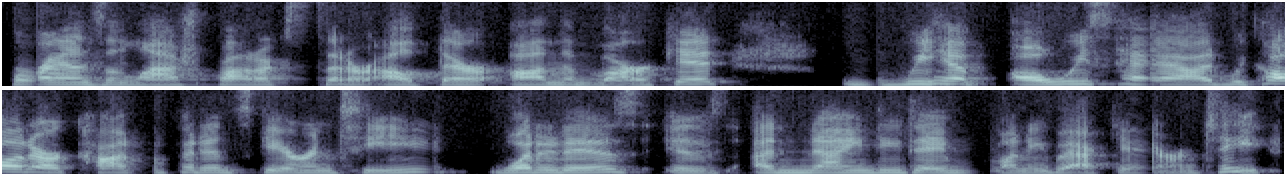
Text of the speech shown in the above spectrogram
brands and lash products that are out there on the market. We have always had we call it our confidence guarantee. What it is is a 90 day money back guarantee.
